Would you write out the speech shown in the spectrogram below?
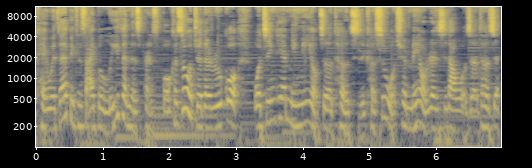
okay with it because I believe in this principle. 可是 我觉得如果我今天明明有这个特质，可是我却没有认识到我这个特质，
